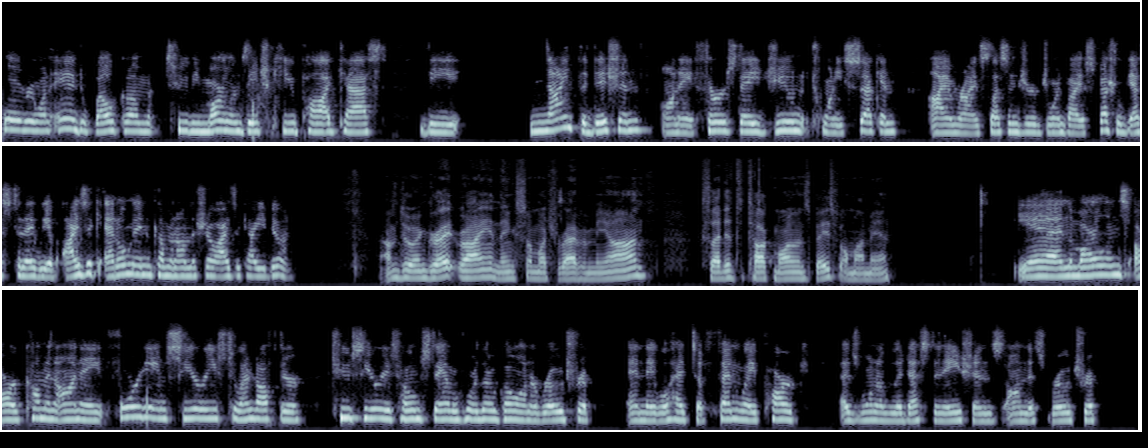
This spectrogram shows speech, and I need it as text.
Hello, everyone, and welcome to the Marlins HQ podcast, the ninth edition on a Thursday, June 22nd. I am Ryan Schlesinger, joined by a special guest today. We have Isaac Edelman coming on the show. Isaac, how you doing? I'm doing great, Ryan. Thanks so much for having me on. Excited to talk Marlins baseball, my man. Yeah, and the Marlins are coming on a four-game series to end off their two-series homestand before they'll go on a road trip and they will head to Fenway Park as one of the destinations on this road trip.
